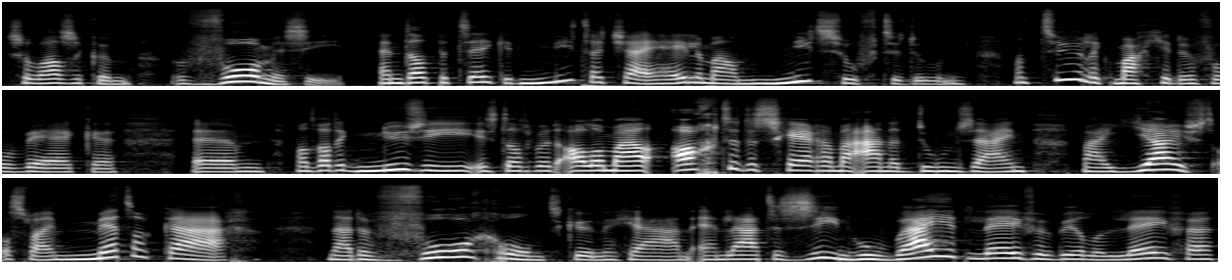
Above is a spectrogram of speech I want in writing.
zoals ik hem voor me zie. En dat betekent niet dat jij helemaal niets hoeft te doen. Want tuurlijk mag je ervoor werken. Um, want wat ik nu zie is dat we het allemaal achter de schermen aan het doen zijn. Maar juist als wij met elkaar naar de voorgrond kunnen gaan en laten zien hoe wij het leven willen leven,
